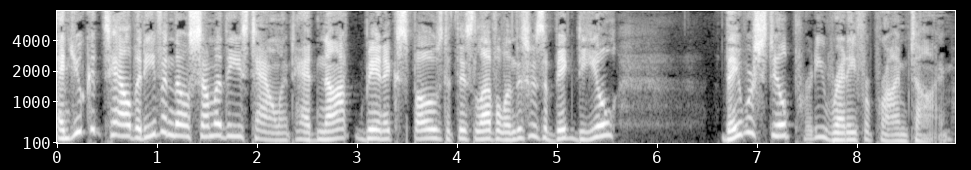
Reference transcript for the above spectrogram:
And you could tell that even though some of these talent had not been exposed at this level, and this was a big deal, they were still pretty ready for prime time.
